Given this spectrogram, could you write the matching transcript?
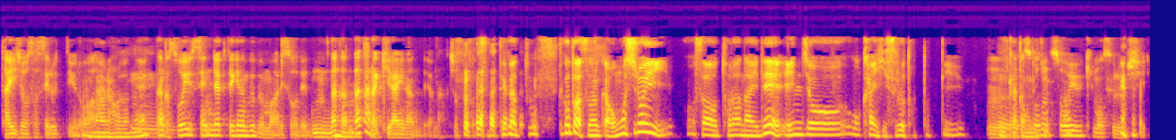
退場させるっていうのなは、るほどね。なんかそういう戦略的な部分もありそうで、うん、だから、うん。だから嫌いなんだよな、ちょっと。てか、とってことは、そのか、面白いさを取らないで、炎上を回避するを取ったっていう、うん、言い方もできる。そそういう気もするし、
